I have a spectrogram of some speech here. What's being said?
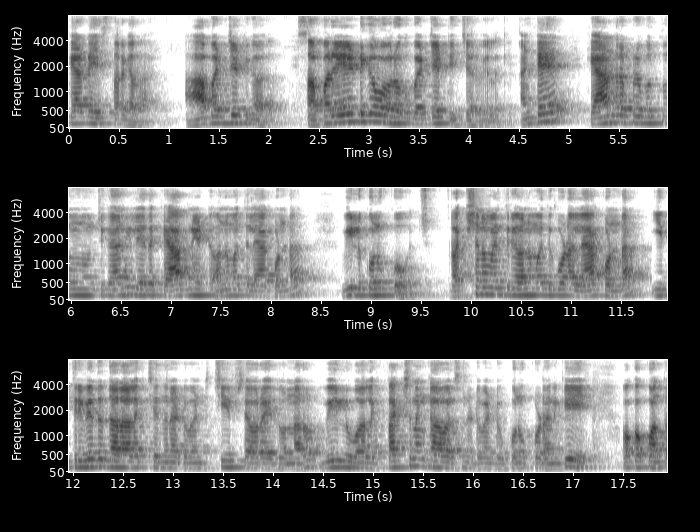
కేటాయిస్తారు కదా. ఆ బడ్జెట్ కాదు. సపరేట్గా మరొక బడ్జెట్ ఇచ్చారు వీళ్ళకి. అంటే కేంద్ర ప్రభుత్వం నుంచి కానీ లేదా క్యాబినెట్ అనుమతి లేకుండా వీళ్ళు కొనుక్కోవచ్చు. రక్షణ మంత్రి అనుమతి కూడా లేకుండా ఈ త్రివిధ దళాలకు చెందినటువంటి చీఫ్స్ ఎవరైతే ఉన్నారో వీళ్ళు వాళ్ళకి తక్షణం కావాల్సినటువంటి కొనుక్కోవడానికి ఒక కొంత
